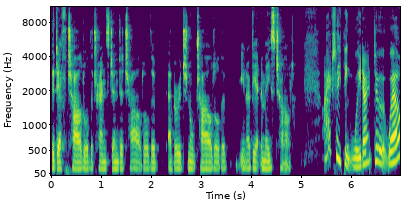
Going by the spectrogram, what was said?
the deaf child or the transgender child or the Aboriginal child or the, you know, Vietnamese child? I actually think we don't do it well.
